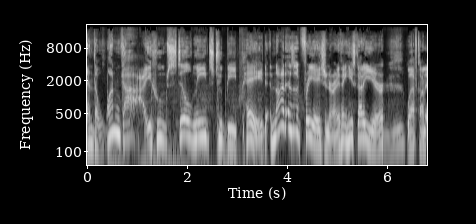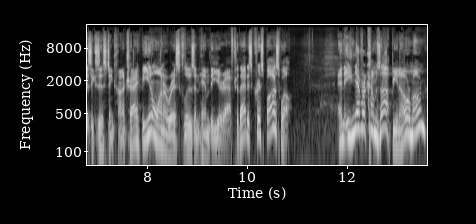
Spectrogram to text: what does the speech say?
And the one guy who still needs to be paid, not as a free agent or anything, he's got a year mm-hmm. left on his existing contract, but you don't want to risk losing him the year after that, is Chris Boswell. And he never comes up, you know, Ramon?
